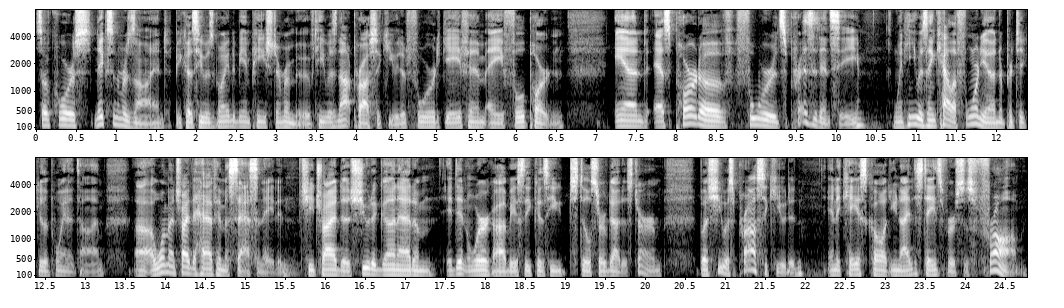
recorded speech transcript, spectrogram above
So, of course, Nixon resigned because he was going to be impeached and removed. He was not prosecuted. Ford gave him a full pardon. And as part of Ford's presidency, when he was in California at a particular point in time, uh, a woman tried to have him assassinated. She tried to shoot a gun at him. It didn't work, obviously, because he still served out his term. But she was prosecuted in a case called United States versus Fromme.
